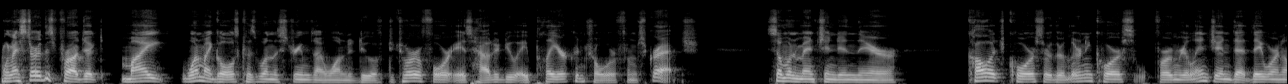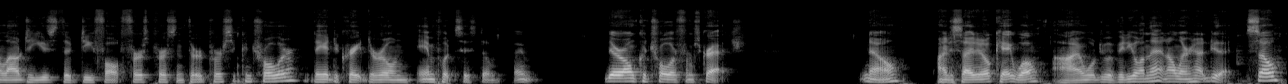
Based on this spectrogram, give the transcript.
when I started this project, my one of my goals, because one of the streams I wanted to do a tutorial for is how to do a player controller from scratch. Someone mentioned in their college course or their learning course for Unreal Engine that they weren't allowed to use the default first person, third person controller. They had to create their own input system, and their own controller from scratch. Now, I decided, okay, well, I will do a video on that and I'll learn how to do that. So,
